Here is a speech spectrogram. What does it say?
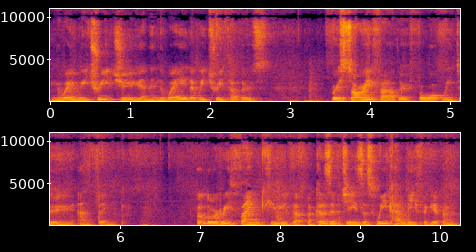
in the way we treat you and in the way that we treat others. We're sorry, Father, for what we do and think. But Lord, we thank you that because of Jesus we can be forgiven.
